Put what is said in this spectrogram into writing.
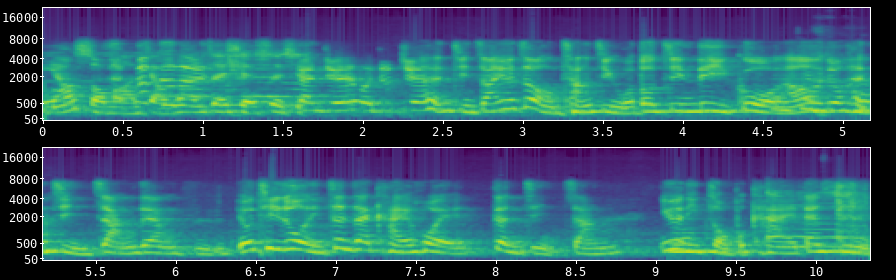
你要手忙脚 乱这些事情。”感觉我就觉得很紧张，因为这种场景我都经历过，然后就很紧张这样子。尤其如果你正在开会，更紧张，因为你走不开。但是，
